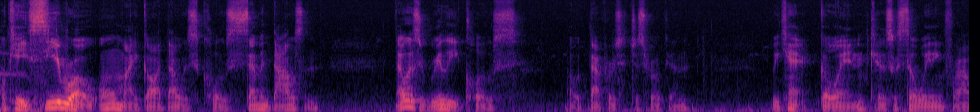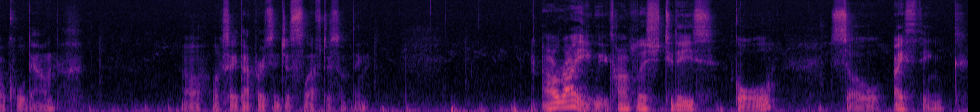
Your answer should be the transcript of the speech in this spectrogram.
Okay, zero. Oh my god, that was close. 7,000. That was really close. Oh, that person just broke in. We can't go in because we're still waiting for our cooldown. Oh, looks like that person just left or something. Alright, we accomplished today's goal. So, I think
